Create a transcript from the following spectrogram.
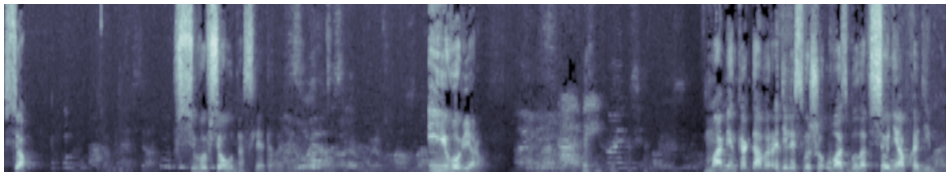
Все. все. Вы все унаследовали. И его веру. В момент, когда вы родились свыше, у вас было все необходимое.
